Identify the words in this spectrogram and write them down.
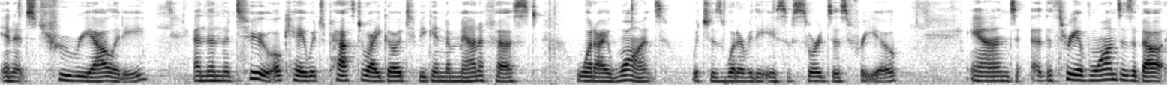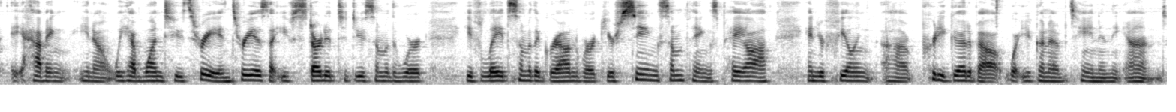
in its true reality. And then the two, okay, which path do I go to begin to manifest what I want, which is whatever the Ace of Swords is for you. And uh, the Three of Wands is about having, you know, we have one, two, three. And three is that you've started to do some of the work, you've laid some of the groundwork, you're seeing some things pay off, and you're feeling uh, pretty good about what you're going to obtain in the end.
